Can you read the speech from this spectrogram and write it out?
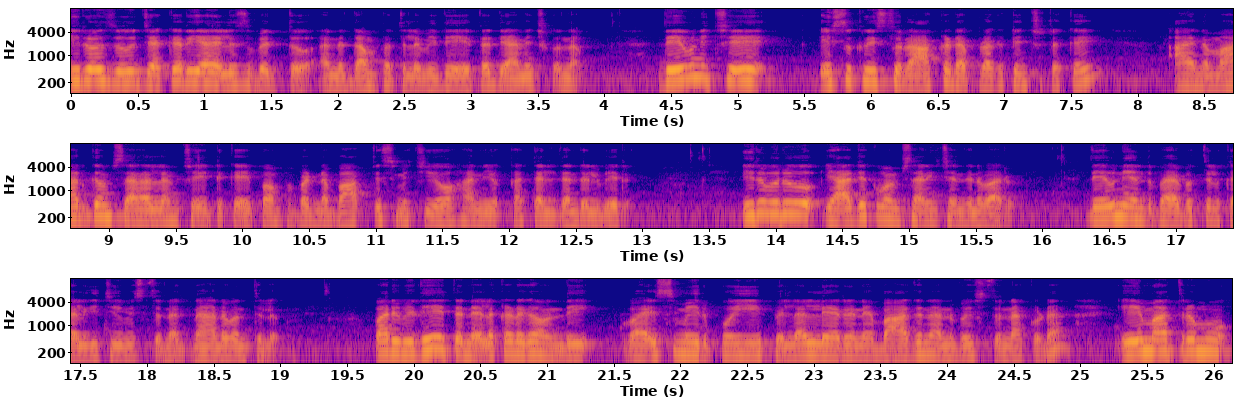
ఈరోజు జకరియా ఎలిజబెత్ అనే దంపతుల విధేయత ధ్యానించుకుందాం. దేవునిచ్చే యేసుక్రీస్తు రాకడ ప్రకటించుటకై ఆయన మార్గం సరళం చేయుటకై పంపబడిన బాప్తిస్మిచ్చి యోహాన్ యొక్క తల్లిదండ్రులు వీరు. ఇరువురు యాజక వంశానికి చెందినవారు. దేవుని ఎందు భయభక్తులు కలిగి జీవిస్తున్న జ్ఞానవంతులు. వారి విధేయత నిలకడగా ఉంది. వయసు మీరిపోయి పిల్లలు లేరనే బాధను అనుభవిస్తున్నా కూడా ఏమాత్రము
